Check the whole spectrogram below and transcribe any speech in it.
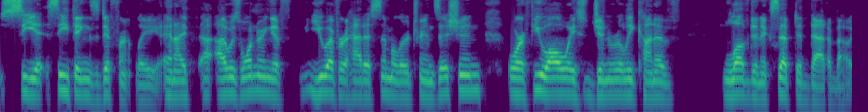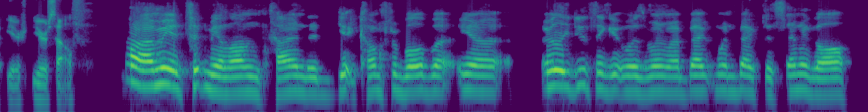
see it see things differently and i i was wondering if you ever had a similar transition or if you always generally kind of loved and accepted that about your, yourself Oh, I mean, it took me a long time to get comfortable, but you know, I really do think it was when I back went back to Senegal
